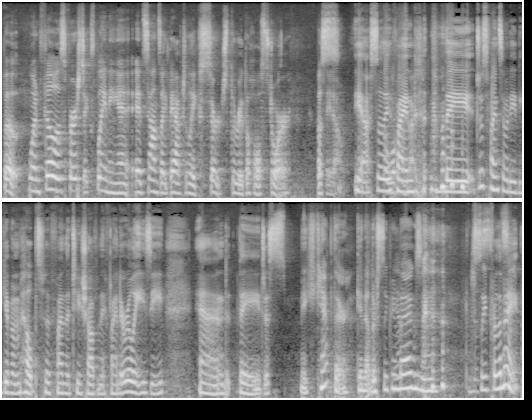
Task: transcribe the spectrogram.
But when Phil is first explaining it, it sounds like they have to like search through the whole store, but they don't. Yeah, so they we'll find they just find somebody to give them help to find the tea shop, and they find it really easy, and they just make a camp there, get out their sleeping bags, and sleep for the night.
